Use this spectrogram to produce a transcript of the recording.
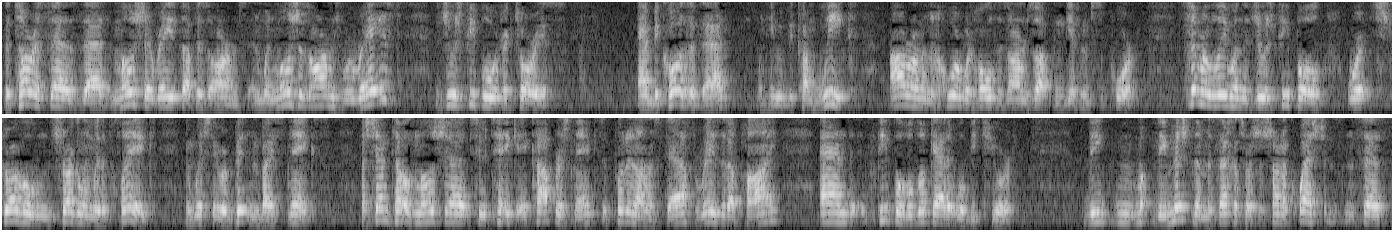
the Torah says that Moshe raised up his arms, and when Moshe's arms were raised, the Jewish people were victorious. And because of that, when he would become weak, Aaron and Hur would hold his arms up and give him support. Similarly, when the Jewish people were struggling, struggling with a plague in which they were bitten by snakes, Hashem tells Moshe to take a copper snake, to put it on a staff, raise it up high, and people who look at it will be cured. The, the Mishnah, Maseches Rosh Hashanah, questions and says,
